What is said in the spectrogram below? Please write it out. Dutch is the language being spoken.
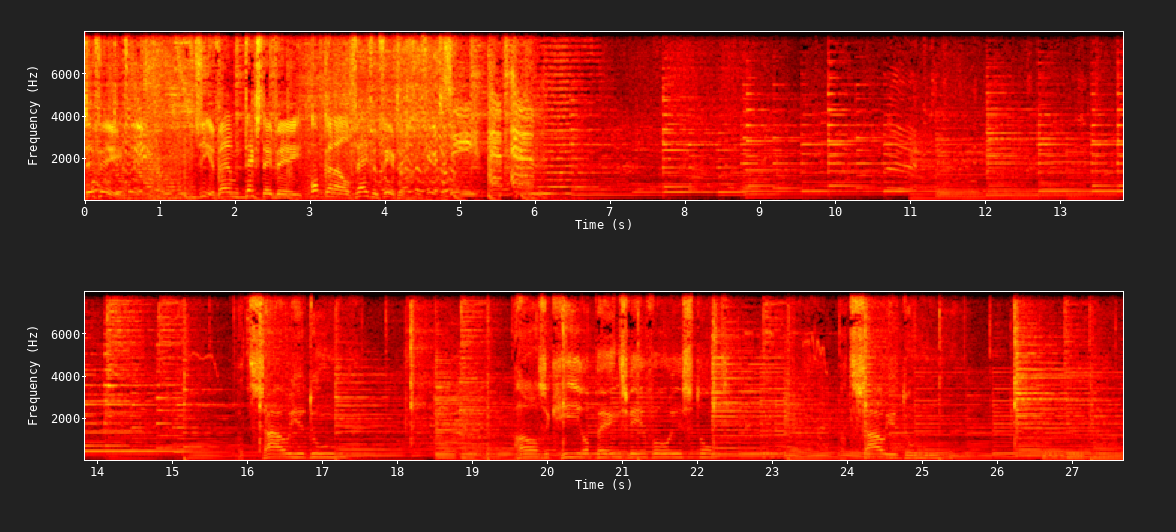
tv. ZFM, Text TV, op kanaal 45. Wat zou je doen? Als ik hier opeens weer voor je stond. Wat zou je doen?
